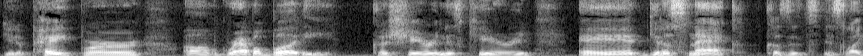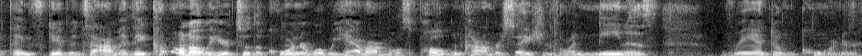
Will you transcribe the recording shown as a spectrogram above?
get a paper, um, grab a buddy, because sharing is caring, and get a snack because it's it's like Thanksgiving time. And then come on over here to the corner where we have our most potent conversations on Nina's Random Corner.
